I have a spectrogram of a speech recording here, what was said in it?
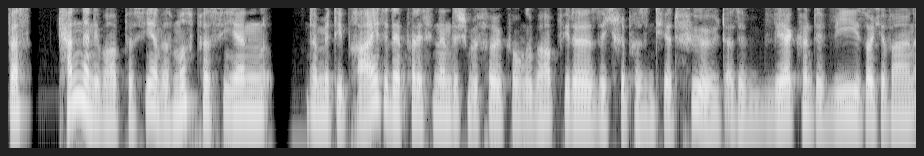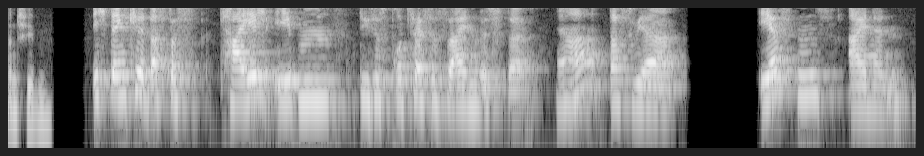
Was kann denn überhaupt passieren? Was muss passieren, damit die Breite der palästinensischen Bevölkerung überhaupt wieder sich repräsentiert fühlt? Also wer könnte wie solche Wahlen anschieben? Ich denke, dass das Teil eben dieses Prozesses sein müsste. Ja, dass wir erstens einen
